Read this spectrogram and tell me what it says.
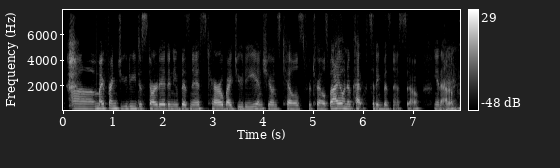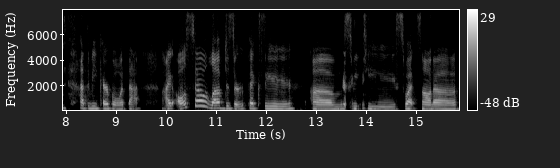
um, my friend Judy just started a new business, Tarot by Judy, and she owns Tails for Trails. But I own a pet sitting business. So, you know, okay. have to be careful with that. I also love Dessert Pixie, um, Sweet Tea, Sweat Sauna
